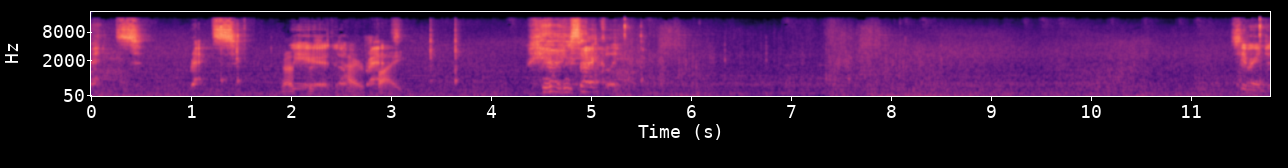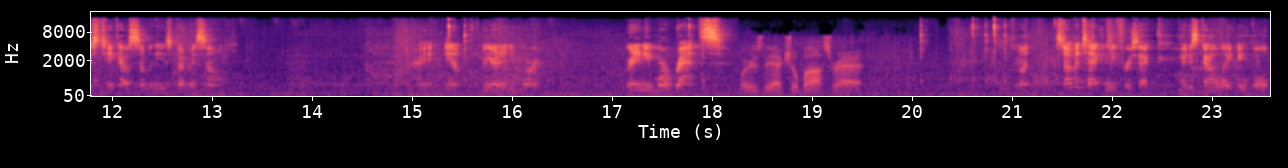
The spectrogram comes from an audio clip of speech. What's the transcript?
Rats. Rats. That's the entire rats. fight. Yeah, exactly. See if I can just take out some of these by myself. Alright, yeah, we're gonna need more. We're gonna need more rats. Where's the actual boss rat? Come on, stop attacking me for a sec. I just got a lightning bolt.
